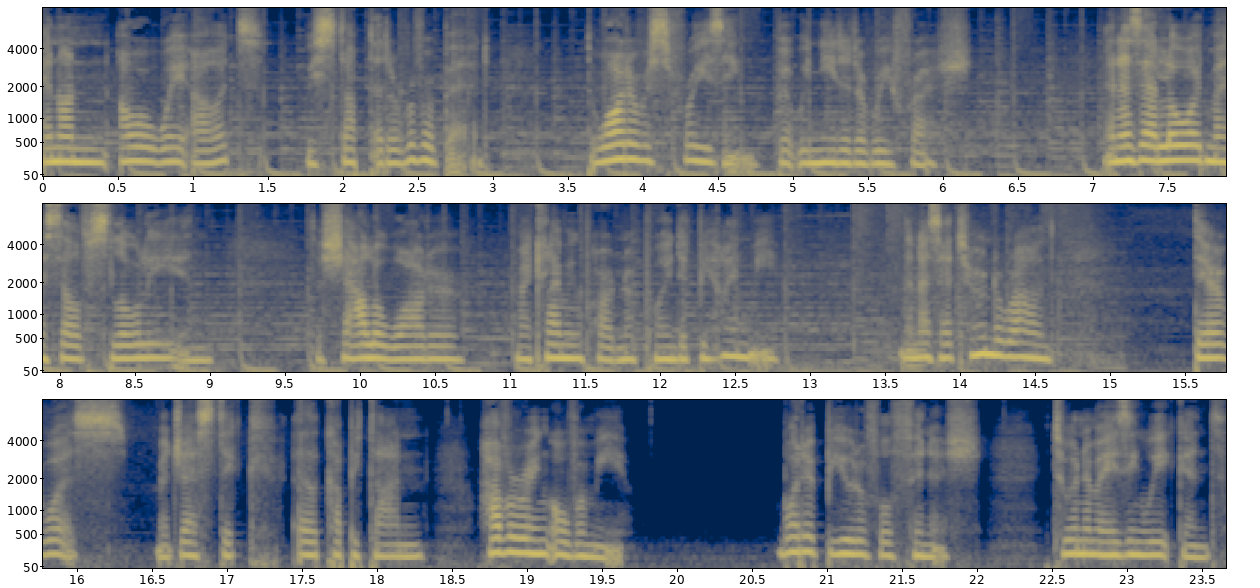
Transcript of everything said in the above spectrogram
and on our way out, we stopped at a riverbed. The water was freezing, but we needed a refresh. And as I lowered myself slowly in the shallow water, my climbing partner pointed behind me. And as I turned around, there was majestic El Capitan hovering over me. What a beautiful finish to an amazing weekend.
